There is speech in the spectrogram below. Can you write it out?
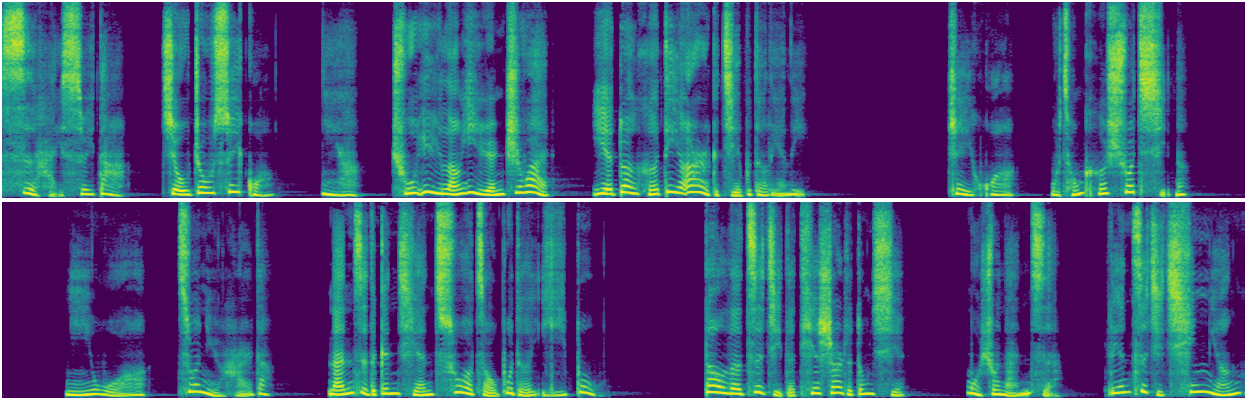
四海虽大，九州虽广，你啊，除玉郎一人之外，也断和第二个结不得连理。这话我从何说起呢？你我做女孩的。男子的跟前错走不得一步，到了自己的贴身的东西，莫说男子，连自己亲娘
